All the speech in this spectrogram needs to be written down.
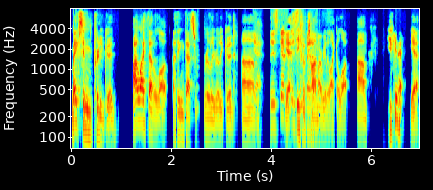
makes him pretty good. I like that a lot. I think that's really really good. Um, yeah, there's yeah, definitely Thief of Time I really like a lot. Um, you can, yeah,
